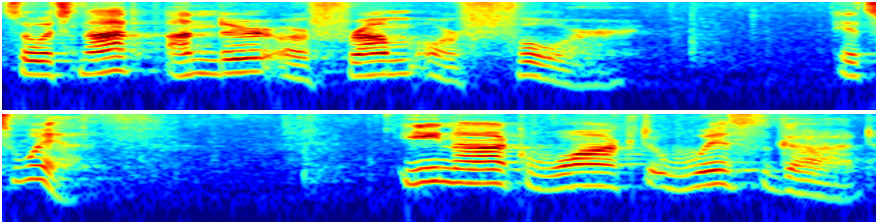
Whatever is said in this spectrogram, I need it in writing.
So it's not under or from or for, it's with. Enoch walked with God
